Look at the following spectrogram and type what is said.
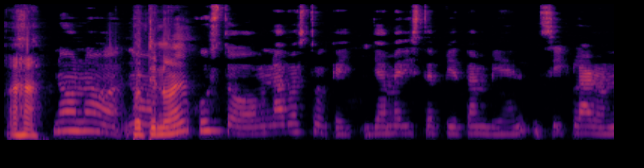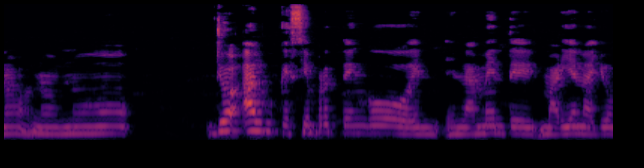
Ajá. No, no, no. ¿Continúa? Justo, unado a esto que ya me diste pie también. Sí, claro, no, no, no. Yo algo que siempre tengo en, en la mente, Mariana, yo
